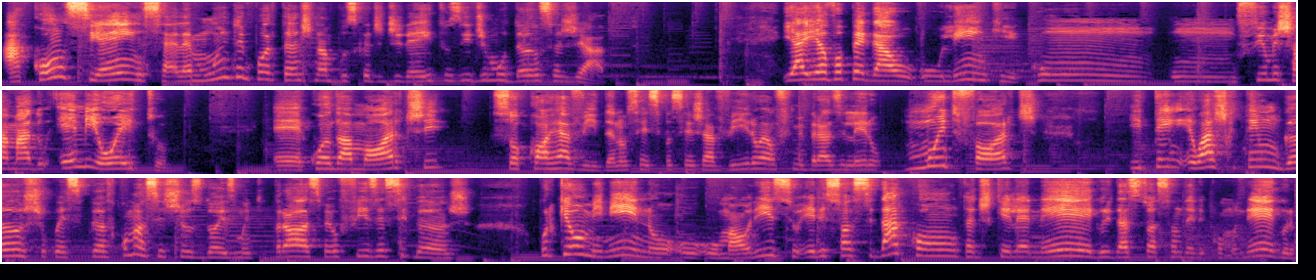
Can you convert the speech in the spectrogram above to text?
a consciência é muito importante na busca de direitos e de mudanças de hábito. E aí eu vou pegar o, o link com um, um filme chamado M8, é, Quando a Morte Socorre a Vida. Não sei se vocês já viram, é um filme brasileiro muito forte. E tem, eu acho que tem um gancho com esse. Como eu assisti os dois muito próximo, eu fiz esse gancho. Porque o menino, o, o Maurício, ele só se dá conta de que ele é negro e da situação dele como negro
